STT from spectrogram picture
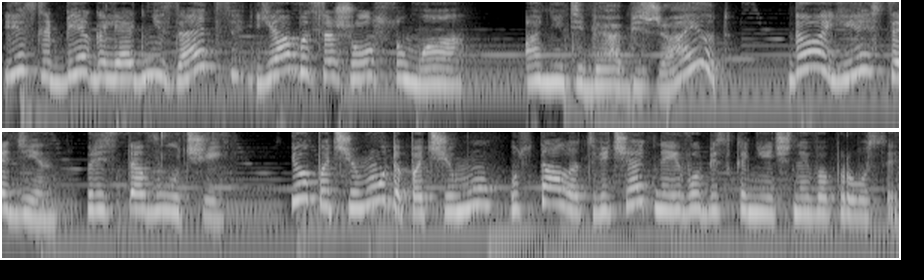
Если бегали одни зайцы, я бы сошел с ума. Они тебя обижают? Да, есть один, приставучий. Все почему да почему, устал отвечать на его бесконечные вопросы.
